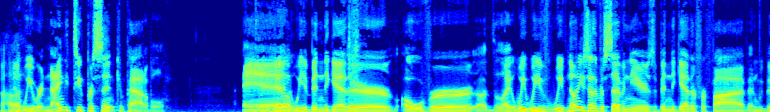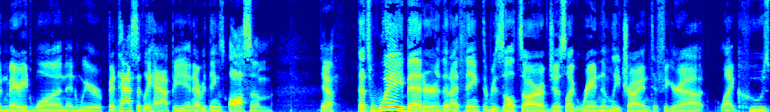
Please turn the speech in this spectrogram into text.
Uh-huh. and we were ninety two percent compatible. And we have been together over uh, like we, we've we've known each other for seven years, we've been together for five, and we've been married one, and we're fantastically happy, and everything's awesome. Yeah, That's way better than I think the results are of just like randomly trying to figure out like whose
